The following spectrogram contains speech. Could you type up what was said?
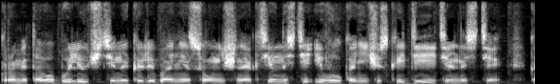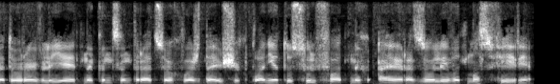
Кроме того, были учтены колебания солнечной активности и вулканической деятельности, которая влияет на концентрацию охлаждающих планету сульфатных аэрозолей в атмосфере.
